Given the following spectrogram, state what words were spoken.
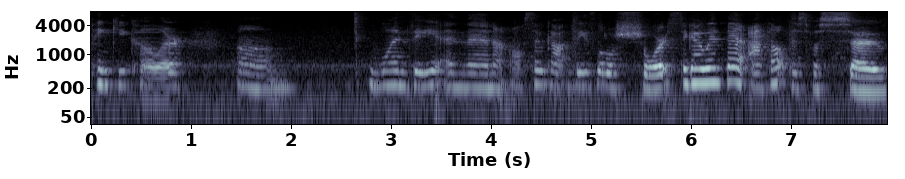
pinky color um, onesie, and then I also got these little shorts to go with it. I thought this was so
